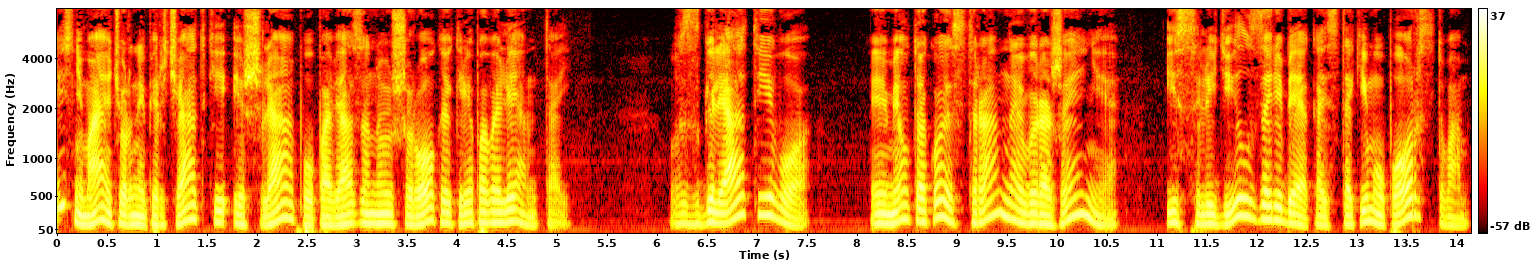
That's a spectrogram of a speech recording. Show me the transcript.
и снимая черные перчатки и шляпу, повязанную широкой креповой лентой. Взгляд его имел такое странное выражение и следил за Ребеккой с таким упорством,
